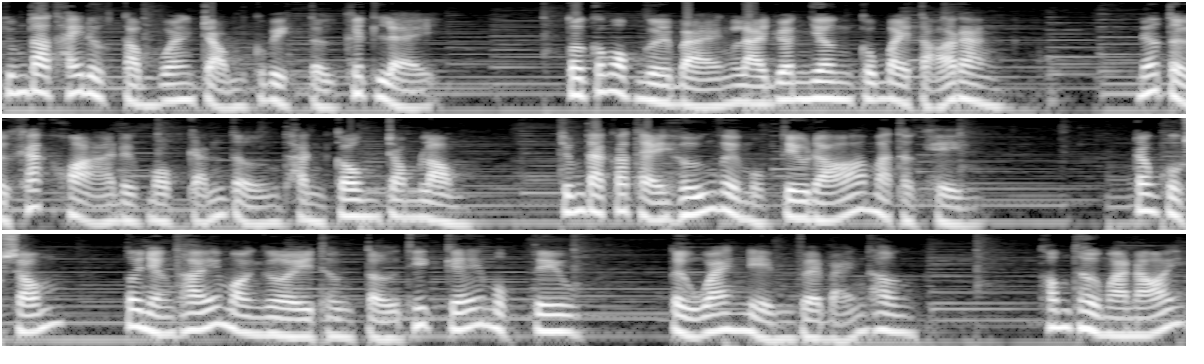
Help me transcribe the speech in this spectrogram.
chúng ta thấy được tầm quan trọng của việc tự khích lệ. Tôi có một người bạn là doanh nhân cũng bày tỏ rằng nếu tự khắc họa được một cảnh tượng thành công trong lòng, chúng ta có thể hướng về mục tiêu đó mà thực hiện. Trong cuộc sống, tôi nhận thấy mọi người thường tự thiết kế mục tiêu từ quan niệm về bản thân. Thông thường mà nói,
